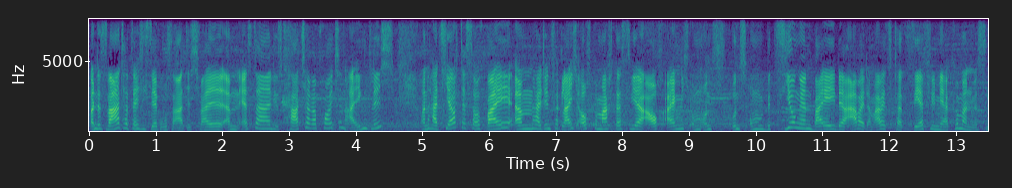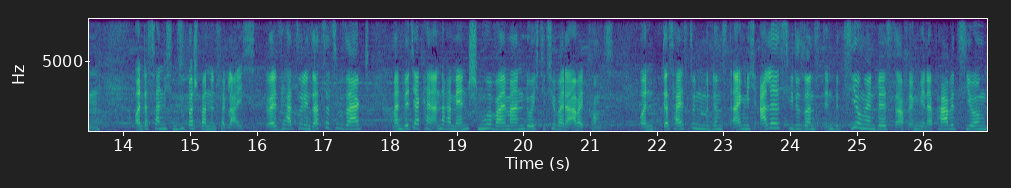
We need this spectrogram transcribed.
Und es war tatsächlich sehr großartig, weil ähm, Esther, die ist Paartherapeutin eigentlich und hat hier auf der South By ähm, halt den Vergleich aufgemacht, dass wir auch eigentlich um uns, uns um Beziehungen bei der Arbeit am Arbeitsplatz sehr viel mehr kümmern müssen. Und das fand ich einen super spannenden Vergleich, weil sie hat so den Satz dazu gesagt, man wird ja kein anderer Mensch, nur weil man durch die Tür bei der Arbeit kommt. Und das heißt, du nimmst eigentlich alles, wie du sonst in Beziehungen bist, auch irgendwie in einer Paarbeziehung,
